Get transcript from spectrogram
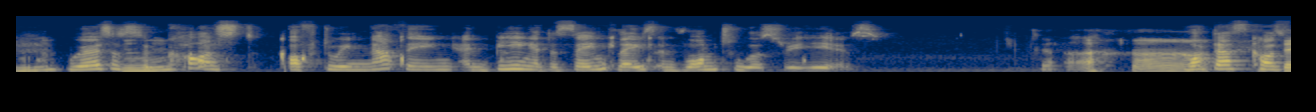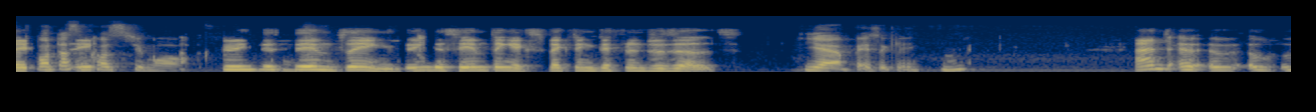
mm-hmm. versus mm-hmm. the cost of doing nothing and being at the same place in one two or three years uh-huh. what does cost so what does it cost you more doing the same thing doing the same thing expecting different results yeah basically mm-hmm. And uh, uh, uh,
